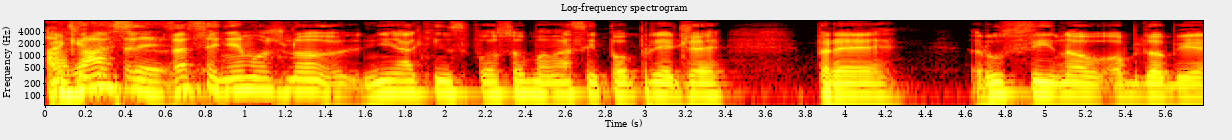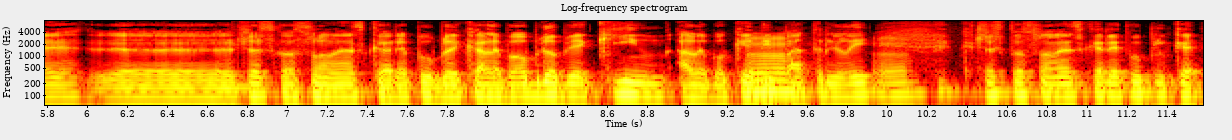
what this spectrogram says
A, a zase... zase... Nemožno nejakým spôsobom asi poprieť, že pre Rusínov obdobie e, Československej republiky, alebo obdobie kým, alebo kedy mm, patrili mm. k Československej republike,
